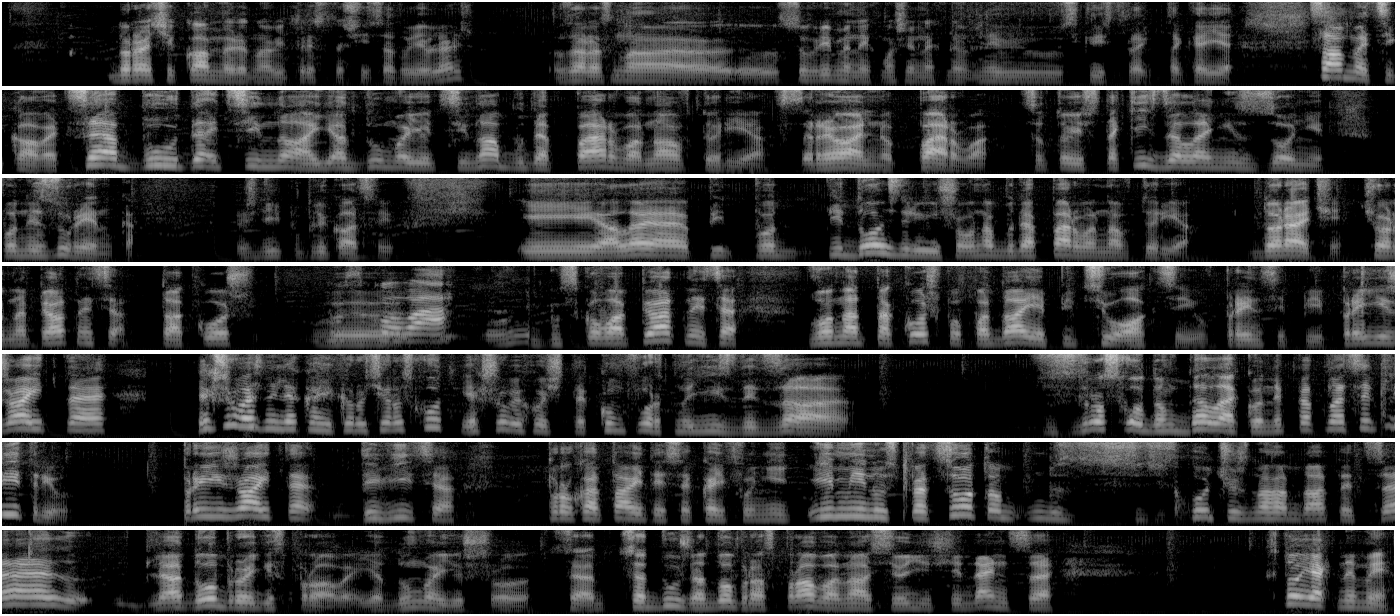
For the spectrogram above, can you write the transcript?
до речі, камери навіть 360, уявляєш? Зараз на е, сучасних машинах не, не скрізь так- таке є. Саме цікаве, це буде ціна. Я думаю, ціна буде перва на авторія. Це Реально перва. Це тобто в такій зеленій зоні понизу ринка. Ждіть публікацію. І, але під, под- підозрюю, що вона буде перва на авторія. До речі, Чорна п'ятниця також в Бускова. Бускова п'ятниця, вона також попадає під цю акцію. В принципі, приїжджайте. Якщо вас не лякає коротше, розход, якщо ви хочете комфортно їздити за з розходом далеко не 15 літрів, приїжджайте, дивіться, прокатайтеся, кайфоніть. І мінус 500, хочу ж нагадати, це для доброї справи. Я думаю, що це, це дуже добра справа на сьогоднішній день. Це хто як не ми.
